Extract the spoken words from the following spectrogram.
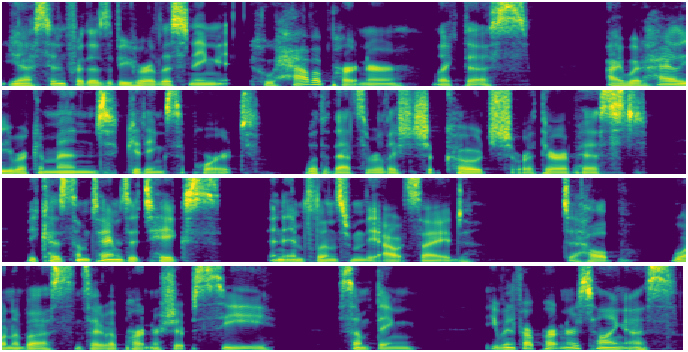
Yes. And for those of you who are listening who have a partner like this, I would highly recommend getting support, whether that's a relationship coach or a therapist, because sometimes it takes an influence from the outside to help one of us inside of a partnership see something, even if our partner is telling us,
